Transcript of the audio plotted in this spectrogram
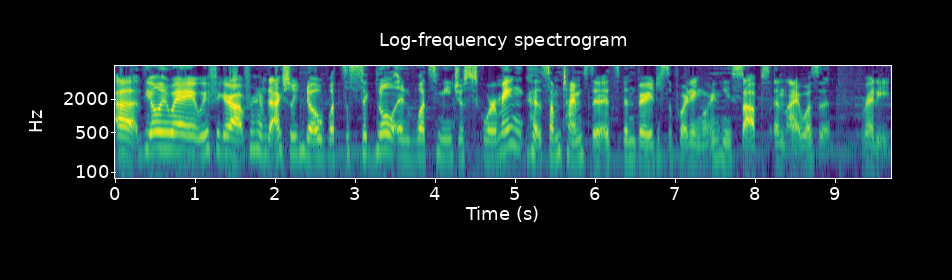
Uh, the only way we figure out for him to actually know what's a signal and what's me just squirming, because sometimes it's been very disappointing when he stops and I wasn't ready.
